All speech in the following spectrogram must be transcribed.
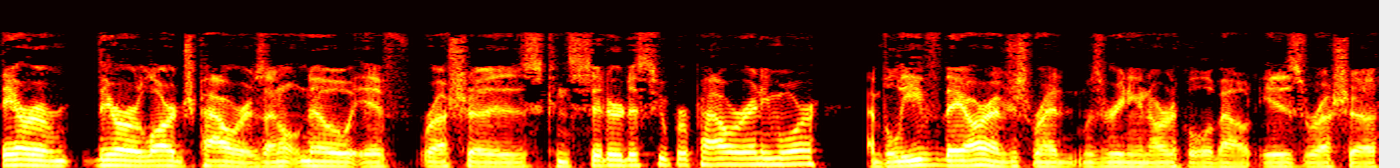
they are they are large powers. I don't know if Russia is considered a superpower anymore. I believe they are. I've just read was reading an article about is Russia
